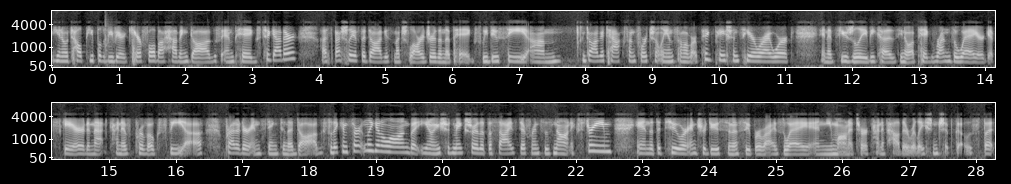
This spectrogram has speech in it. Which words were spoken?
you know, tell people to be very careful about having dogs and pigs together, especially if the dog is much larger than the pigs. We do see um, dog attacks, unfortunately, in some of our pig patients here where I work, and it's usually because you know a pig runs away or gets scared, and that kind of provokes the uh, predator instinct in a dog. So they can certainly get along, but you know you should make sure that the size difference is not extreme, and that the two are introduced in a supervised way, and you monitor kind of how their relationship goes. But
